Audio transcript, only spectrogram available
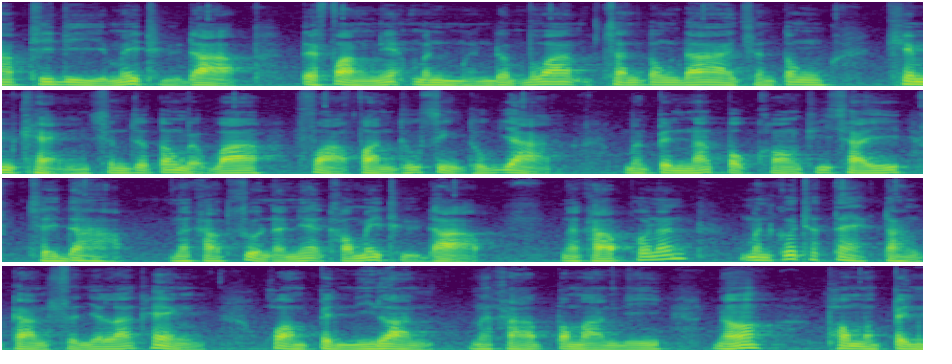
าพที่ดีไม่ถือดาบ แต่ฝั่งนี้มันเหมือนแบบว่าฉันต้องได้ ฉันต้องเข้มแข็ง ฉันจะต้องแบบว่าฝ่าฟันทุกสิ่งทุกอย่าง มันเป็นนักปกครองที่ใช้ใช้ดาบนะครับส่วนอันเนี้ยเขาไม่ถือดาบนะครับเพราะฉะนั้นมันก็จะแตกต่างกันสัญลักษณ์แห่งความเป็นนิรันดร์นะครับประมาณนี้เนาะ พอมาเป็น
